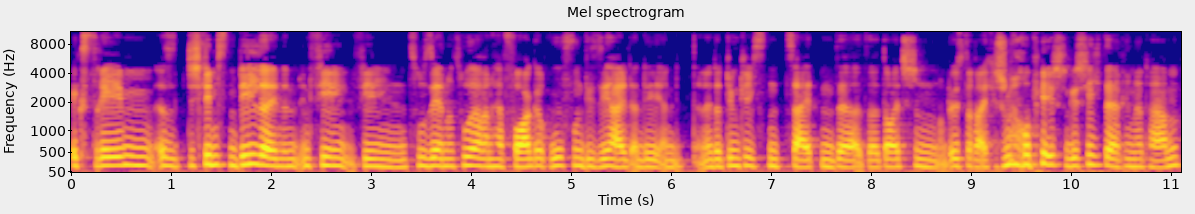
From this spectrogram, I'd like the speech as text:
extrem, also die schlimmsten Bilder in, in vielen, vielen Zusehern und Zuhörern hervorgerufen, die sie halt an die, an die, an der dunkelsten Zeiten der, der deutschen und österreichischen europäischen Geschichte erinnert haben.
